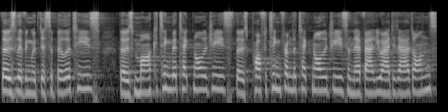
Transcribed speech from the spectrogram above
those living with disabilities, those marketing the technologies, those profiting from the technologies and their value-added add-ons,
